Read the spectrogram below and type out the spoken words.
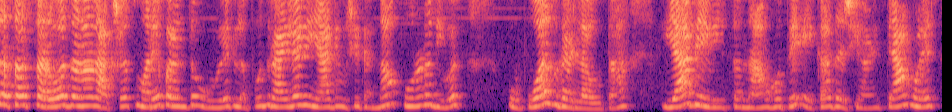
तसंच सर्वजण राक्षस मरेपर्यंत गुहेत लपून राहिल्याने या दिवशी त्यांना पूर्ण दिवस उपवास घडला होता. या देवीचं नाव होते एकादशी आणि त्यामुळेच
